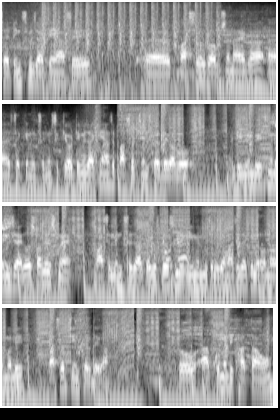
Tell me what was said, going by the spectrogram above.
सेटिंग्स में जाके यहाँ से पासवर्ड का ऑप्शन आएगा। सेकेंड एक सेकेंड सिक्योरिटी में जाके यहाँ से पासवर्ड चेंज कर देगा वो। डी बी एम बीट्स में लिंक जाएगा उस वाले उसमें। वहाँ से लिंक से जाकर उस पर उसमें ईमेल में चलेगा। वहाँ से जाके और नॉर्मली पासवर्ड चेंज कर देगा। तो आपको मैं दिखाता हूँ।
